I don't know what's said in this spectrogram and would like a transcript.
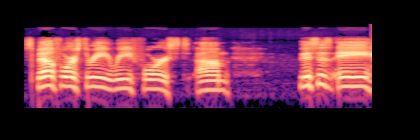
Spellforce 3 Reforced. Um, this is a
